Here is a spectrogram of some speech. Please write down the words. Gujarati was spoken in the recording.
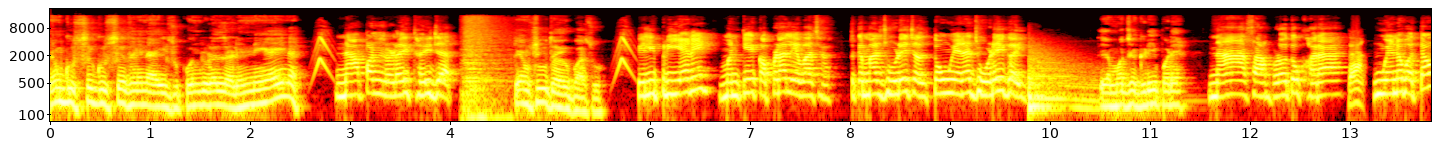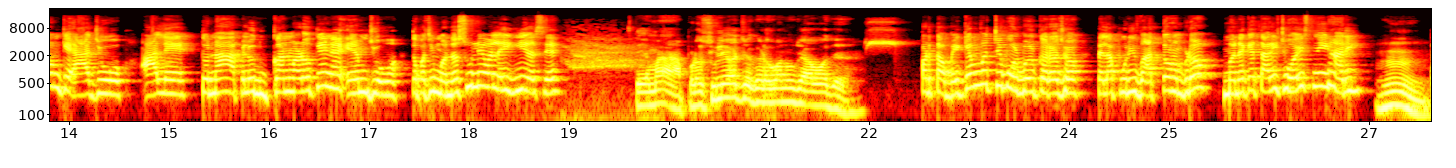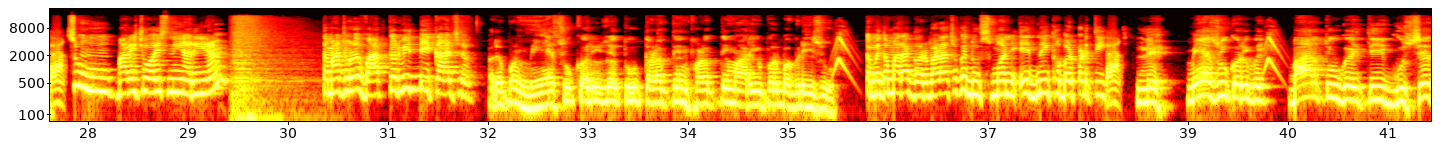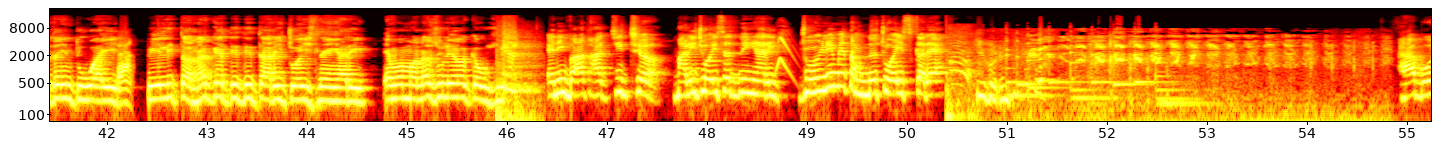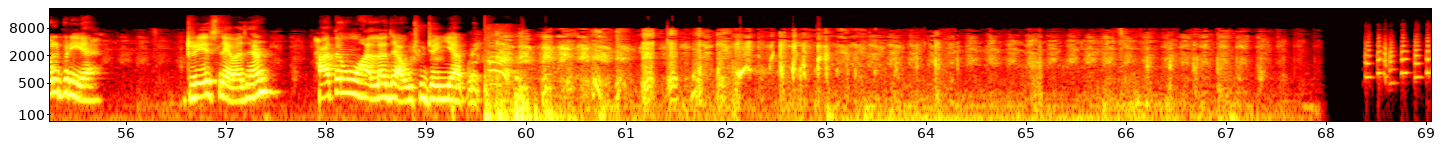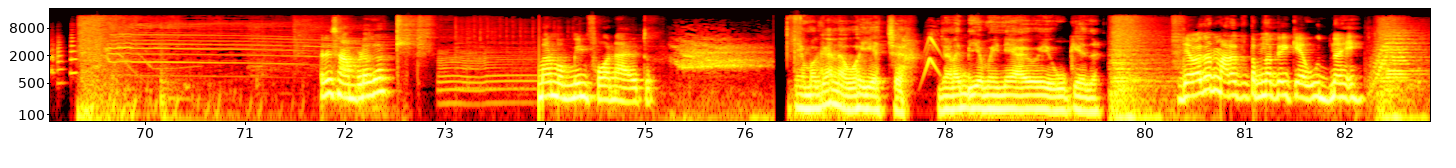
કેમ ગુસ્સે ગુસ્સે થઈને આવી છું? કોઈ જોડે લડીને નહીં આવી ને? ના પણ લડાઈ થઈ જાત કેમ શું થયું પાછું? પેલી પ્રિયા ને મન કે કપડાં લેવા છે તો કે મારા જોડે ચલ તો હું એના જોડે ગઈ. તેમાં ઝઘડી પડે. ના સાંભળો તો ખરા. હું એને બતાવું કે આ જો આ લે તો ના પેલો દુકાન વાળો કે ને એમ જોવો તો પછી મને શું લેવા લઈ ગઈ હશે? તેમાં આપણો શું લેવા ઝઘડવાનું જ આવો છે? પણ તમે કેમ વચ્ચે બોલ બોલ કરો છો? પેલા પૂરી વાત તો સાંભળો. મને કે તારી ચોઈસ નહીં હારી. હમ. શું હું? મારી ચોઈસ નહીં હારી એમ? તમારા જોડે વાત કરવી જ બેકાર છે. અરે પણ મેં શું કર્યું છે? તું તડકતી ને ફળકતી મારી ઉપર બગડીશું તમે તો મારા ઘરવાળા છો કે દુશ્મન એ જ નહીં ખબર પડતી. લે મેં શું કર્યું ભાઈ? બાર તું ગઈ તી ગુસ્સે થઈને તું આવી. પેલી તને કહેતી હતી તારી ચોઈસ નહીં યારી. એમાં મને શું લેવા કહું છું? એની વાત સાચી જ છે. મારી ચોઈસ જ નહીં યારી. જોઈને મેં તમને ચોઈસ કર્યા. હા બોલ પ્રિયા. ડ્રેસ લેવા છે એમ? હા તો હું હાલ જ આવું છું. જઈએ આપણે. અરે સાંભળો તો. મારા મમ્મીને ફોન આવ્યો હતો એમાં ક્યાં નવાઈ જ છે? જાણે બે મહિને આવ્યો એવું કે છે. જવા દો ને મારે તો તમને કઈ કહેવું જ નહીં.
